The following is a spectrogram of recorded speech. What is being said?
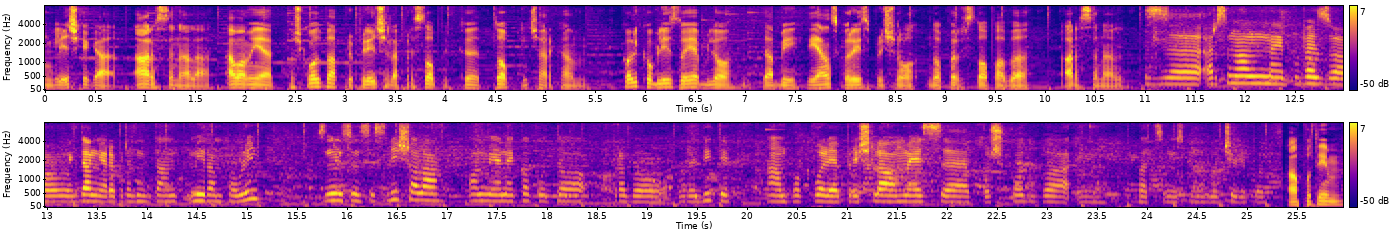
angliškega arsenala. A vam je poškodba preprečila pristop k topničarkam? Koliko blizu je bilo, da bi dejansko res prišlo do pristopa v arsenal? Z arsenalom me je povezal nekdanji reprezentant Miran Pavlin. Z njim sem se slišala, on mi je nekako to pravil urediti, ampak pol je prišla vmes eh, poškodba in pač se nismo odločili. Pol. A potem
